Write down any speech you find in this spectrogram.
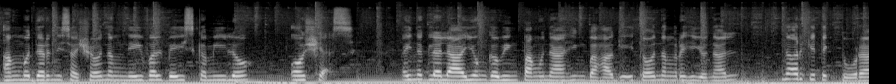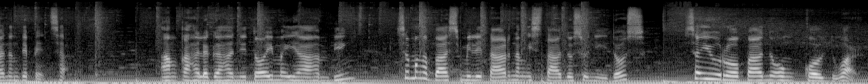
Ang modernisasyon ng Naval Base Camilo Ocias ay naglalayong gawing pangunahing bahagi ito ng rehiyonal na arkitektura ng depensa. Ang kahalagahan nito ay maihahambing sa mga base militar ng Estados Unidos sa Europa noong Cold War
